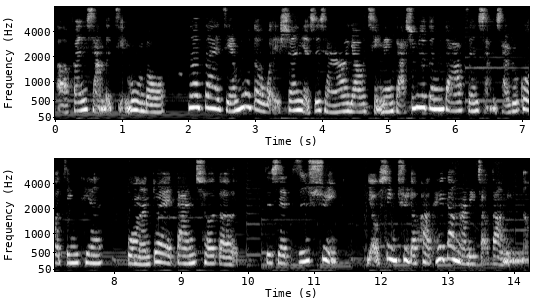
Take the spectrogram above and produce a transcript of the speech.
呃分享的节目喽。那在节目的尾声，也是想要邀请 Linda，是不是跟大家分享一下，如果今天我们对单车的这些资讯有兴趣的话，可以到哪里找到你呢？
